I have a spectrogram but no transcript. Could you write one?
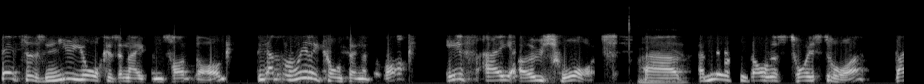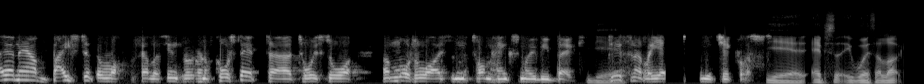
that's as New York as a Nathan's hot dog. The other really cool thing at the Rock, FAO Schwarz, Oh, uh, America's oldest toy store. They are now based at the Rockefeller Center, and of course, that uh, toy store immortalized in the Tom Hanks movie Big. Yeah. Definitely a checklist. Yeah, absolutely worth a look.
